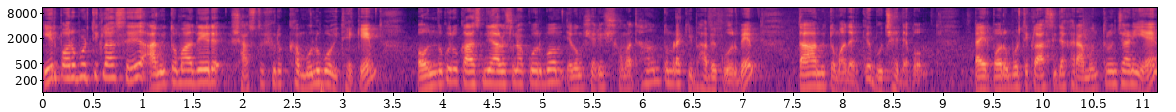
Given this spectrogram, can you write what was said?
এর পরবর্তী ক্লাসে আমি তোমাদের স্বাস্থ্য সুরক্ষা মূল বই থেকে অন্য কোনো কাজ নিয়ে আলোচনা করব এবং সেটির সমাধান তোমরা কীভাবে করবে তা আমি তোমাদেরকে বুঝে দেব। তাই পরবর্তী ক্লাসটি দেখার আমন্ত্রণ জানিয়ে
